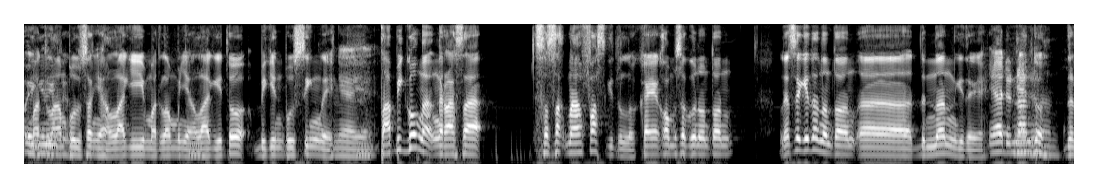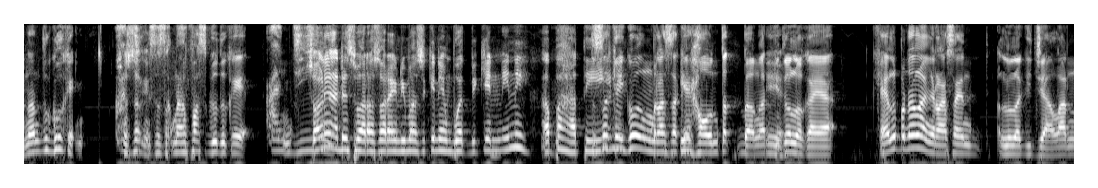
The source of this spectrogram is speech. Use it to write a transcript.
mati gitu-gitu. lampu terus nyala lagi, mati lampu nyala lagi itu bikin pusing deh. Iya, iya. Tapi gue nggak ngerasa sesak nafas gitu loh. Kayak kalau misalnya gue nonton, let's say kita nonton eh, The Nun gitu ya. Ya Denan tuh. The Nun tuh gue kayak sesak, sesak nafas gue tuh kayak anjing. Soalnya ada suara-suara yang dimasukin yang buat bikin ini apa hati. Terus kayak gue merasa kayak haunted banget Iya. gitu loh kayak kayak lu pernah lah ngerasain lu lagi jalan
